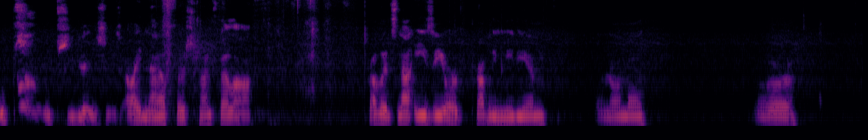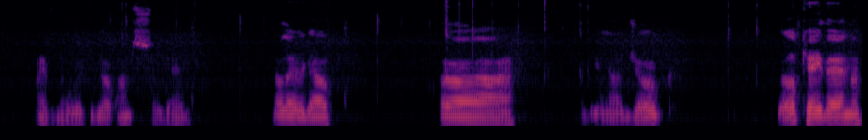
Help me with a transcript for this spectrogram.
oops, oopsie daisies. Alright, now first time fell off. Probably it's not easy, or probably medium, or normal. Or... I have nowhere to go. I'm so dead. Oh, there we go. Uh, you're not a joke. Okay then.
